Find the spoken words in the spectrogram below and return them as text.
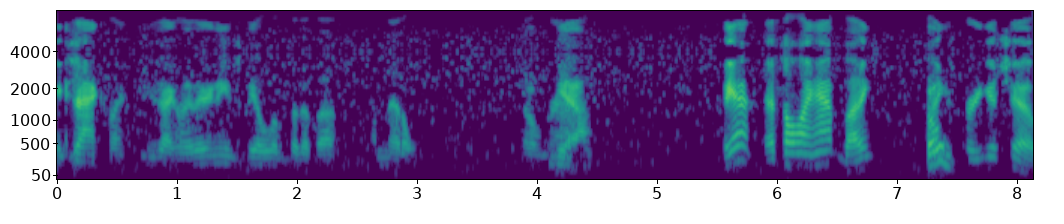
exactly, exactly. There needs to be a little bit of a, a middle, middle ground. Yeah. But yeah, that's all I have, buddy. Pretty, pretty good show.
